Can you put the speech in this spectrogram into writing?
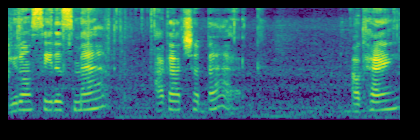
You don't see this map? I got your back. Okay?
